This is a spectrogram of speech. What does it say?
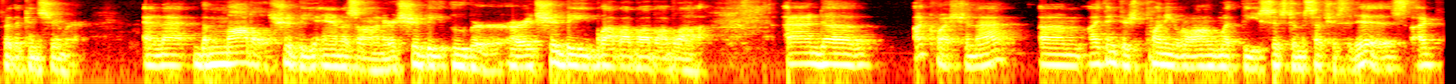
for the consumer and that the model should be Amazon or it should be Uber or it should be blah, blah, blah, blah, blah. And uh, I question that. Um, I think there's plenty wrong with the system such as it is. I've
